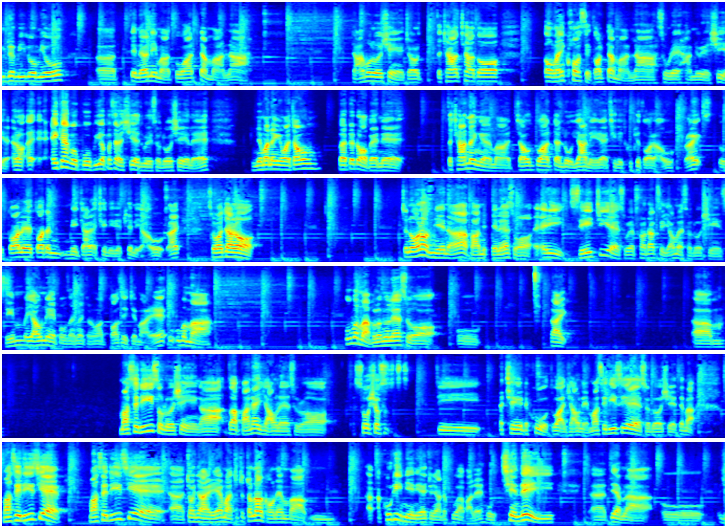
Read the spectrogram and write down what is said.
Udemy လိုမျိုးအာတင်တန်းတွေမှာသွားတက်မှာလားဒါမှမဟုတ်လို့ရှိရင်ကျွန်တော်တခြားခြားသော online course တွေတော့တက်မှာလားဆိုတဲ့ဟာမျိုးတွေရှိရအဲ့တော့အဲ့ထက်ကိုပို့ပြီးတော့ပတ်သက်ရှိရတဲ့သူတွေဆိုလို့ရှိရင်လည်းမြန်မာနိုင်ငံမှာအကြောင်းပတ်တက်တော်ပဲနဲ့တခြားနိုင်ငံမှာကြောင်းသွားတက်လို့ရနေတဲ့အခြေအနေတစ်ခုဖြစ်သွားတာ哦 right ဟိုသွားလဲသွားတဲ့နေကြတဲ့အခြေအနေတွေဖြစ်နေတာ哦 right ဆိုတော့ကြတော့ကျွန်တော်တော့မြင်တာကဗာမြင်လဲဆိုတော့အဲ့ဒီဈေးကြီးရယ်ဆိုတဲ့ product တွေရောက်မယ်ဆိုလို့ရှိရင်ဈေးမရောက်တဲ့ပုံစံမျိုးကျွန်တော်ကသွားစေချင်ပါတယ်ဥပမာဥပမာဘယ်လိုမျိုးလဲဆိုတော့ဟို like um Mercedes ဆိုလို့ရှိရင်ကသူကဘာနဲ့ရောင်းလဲဆိုတော့ social ဒီအခြေအနေတစ်ခုကိုသူကရောင်းတယ် Mercedes ရဲ့ဆိုလို့ရှိရင်တဲ့မှာ Mercedes ရဲ့ Mercedes ရဲ့အကြော်ညာတွေထဲမှာကျွန်တော်ခေါင်းထဲမှာအခုထိမြင်နေတဲ့ကြော်ညာတစ်ခုကပါလဲဟိုခြင်သေးကြီးအဲသိရမလားဟို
